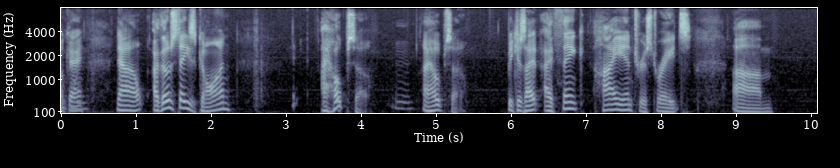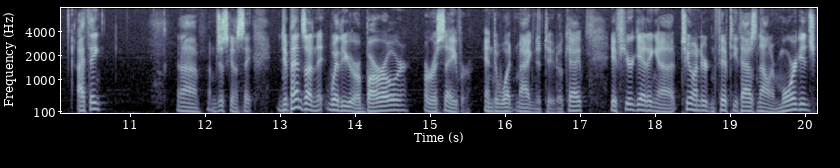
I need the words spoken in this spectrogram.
Okay? Okay. Now, are those days gone? I hope so. Hmm. I hope so, because I I think high interest rates. Um, I think uh, I'm just going to say depends on whether you're a borrower or a saver and to what magnitude. Okay, if you're getting a two hundred and fifty thousand dollar mortgage,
